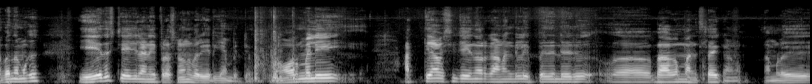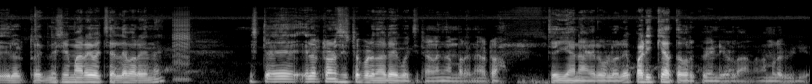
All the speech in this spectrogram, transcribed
അപ്പോൾ നമുക്ക് ഏത് സ്റ്റേജിലാണ് ഈ പ്രശ്നം എന്ന് പരിഹരിക്കാൻ പറ്റും? നോർമലി അത്യാവശ്യം ചെയ്യുന്നവർക്കാണെങ്കിൽ ഇപ്പോൾ ഇതിന്റെ ഒരു ഭാഗം മനസ്സിലായി കാണും. നമ്മൾ ടെക്നീഷ്യന്മാരെ വെച്ചല്ല പറയുന്നത് ഇഷ്ട ഇലക്ട്രോണിക്സ് ഇഷ്ടപ്പെടുന്നവരെയൊക്കെ വെച്ചിട്ടാണ് ഞാൻ പറയുന്നത് കേട്ടോ. ചെയ്യാൻ ആഗ്രഹമുള്ളവർ പഠിക്കാത്തവർക്ക് വേണ്ടിയുള്ളതാണ് നമ്മുടെ വീഡിയോ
